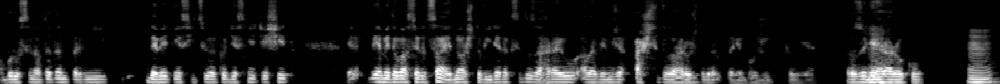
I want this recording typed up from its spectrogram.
a budu se na to ten první devět měsíců jako děsně těšit. Je, je mi to vlastně docela jedno, až to vyjde, tak si to zahraju, ale vím, že až si to zahraju, že to bude úplně boží. Takže rozhodně hmm. hra roku. Hmm.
